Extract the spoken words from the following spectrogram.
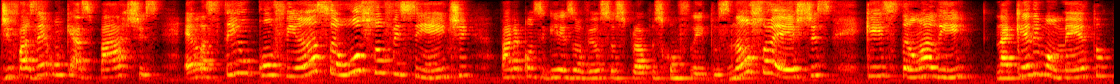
de fazer com que as partes elas tenham confiança o suficiente para conseguir resolver os seus próprios conflitos, não só estes que estão ali naquele momento,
